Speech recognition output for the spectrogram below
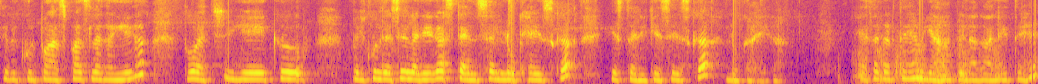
ऐसे बिल्कुल पास पास लगाइएगा तो अच्छी, ये एक बिल्कुल जैसे लगेगा स्टेंसल लुक है इसका, इस तरीके से इसका लुक आएगा। ऐसा करते हैं, हम यहाँ पे लगा लेते हैं।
